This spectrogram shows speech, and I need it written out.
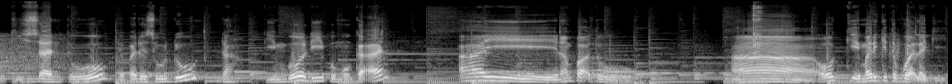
Lukisan tu daripada sudu dah timbul di permukaan air. Nampak tu? Ha, okey, mari kita buat lagi.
